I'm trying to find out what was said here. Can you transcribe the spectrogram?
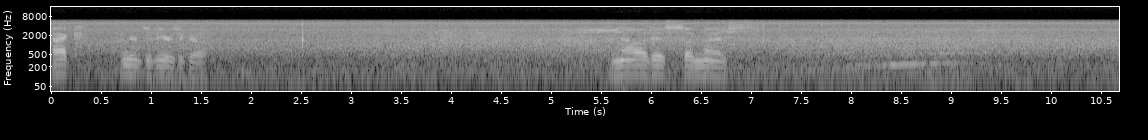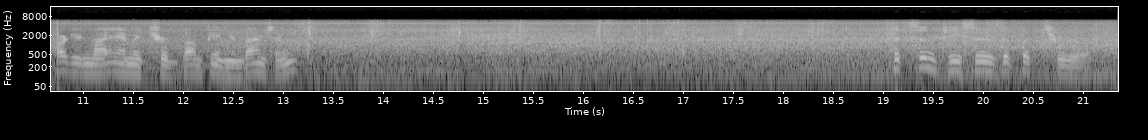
back hundreds of years ago. And now it is so nice. Pardon my amateur bumping and bouncing. Bits and pieces of the tour.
